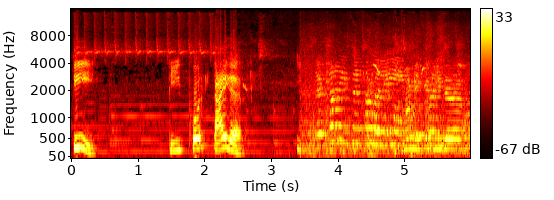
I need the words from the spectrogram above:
T. T for tiger. They're coming, they're coming. Mommy, give me the.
